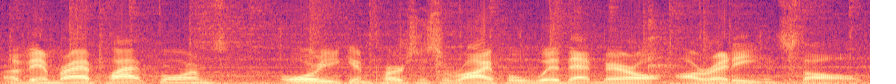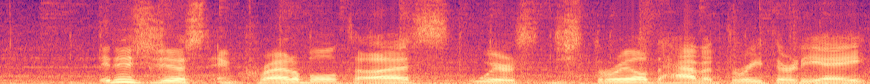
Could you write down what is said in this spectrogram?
of MRAD platforms, or you can purchase a rifle with that barrel already installed. It is just incredible to us. We're just thrilled to have a 338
